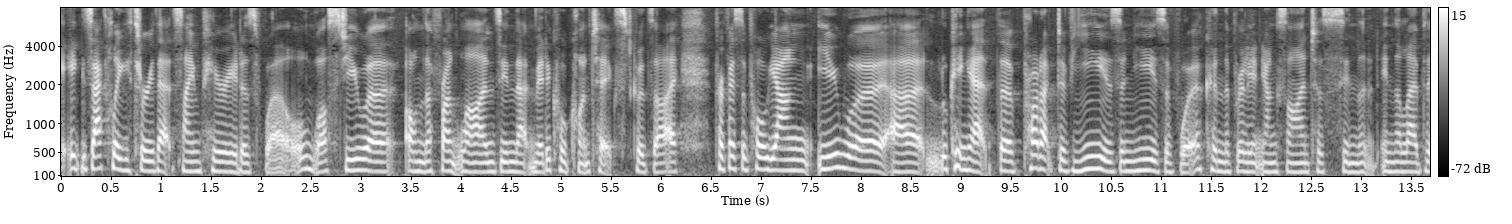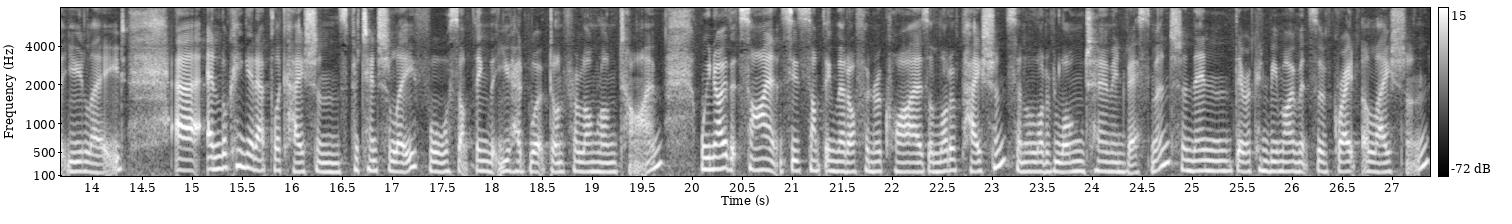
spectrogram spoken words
exactly through that same period as well, whilst you were on the front lines in that medical context, Kudzai, Professor Paul Young, you were uh, looking at the product of years and years of work and the brilliant young scientists in the in the lab that you lead, uh, and looking at applications potentially for something that you had worked on for a long, long time. We know that science is something that often requires a lot of patience and a lot of long-term investment, and then there can be moments of great elation.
